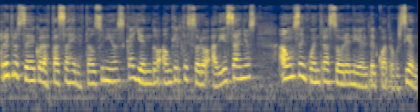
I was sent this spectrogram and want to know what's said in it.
retrocede con las tasas en Estados Unidos cayendo, aunque el tesoro a 10 años aún se encuentra sobre el nivel del 4%.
